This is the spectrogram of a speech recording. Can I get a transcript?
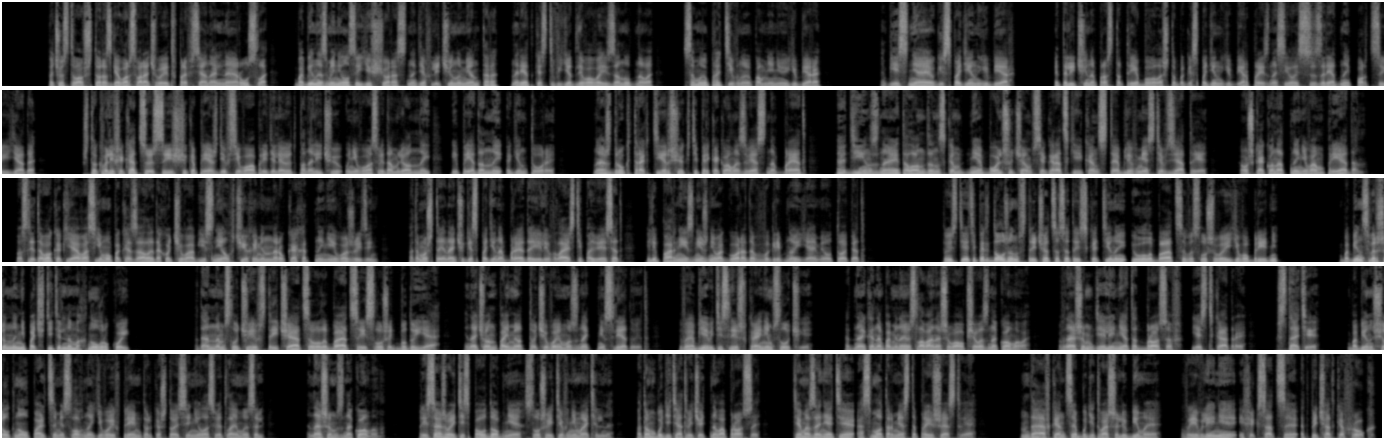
Почувствовав, что разговор сворачивает в профессиональное русло, Бобин изменился еще раз, надев личину ментора, на редкость въедливого и занудного, самую противную, по мнению Юбера. «Объясняю, господин Юбер», эта личина просто требовала, чтобы господин Юбер произносилась с изрядной порцией яда. что квалификацию сыщика прежде всего определяют по наличию у него осведомленной и преданной агентуры. Наш друг-трактирщик, теперь, как вам известно, Брэд, один знает о лондонском дне больше, чем все городские констебли вместе взятые. А уж как он отныне вам предан. После того, как я вас ему показал и доходчиво объяснил, в чьих именно руках отныне его жизнь. Потому что иначе господина Брэда или власти повесят, или парни из Нижнего города в выгребной яме утопят. То есть я теперь должен встречаться с этой скотиной и улыбаться, выслушивая его бредни? Бобин совершенно непочтительно махнул рукой. В данном случае встречаться, улыбаться и слушать буду я, иначе он поймет то, чего ему знать не следует. Вы объявитесь лишь в крайнем случае. Однако напоминаю слова нашего общего знакомого. В нашем деле нет отбросов, есть кадры. Кстати, Бобин щелкнул пальцами, словно его и впрямь только что осенила светлая мысль. «Нашим знакомым. Присаживайтесь поудобнее, слушайте внимательно. Потом будете отвечать на вопросы. Тема занятия — осмотр места происшествия. Да, в конце будет ваше любимое — выявление и фиксация отпечатков рук.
